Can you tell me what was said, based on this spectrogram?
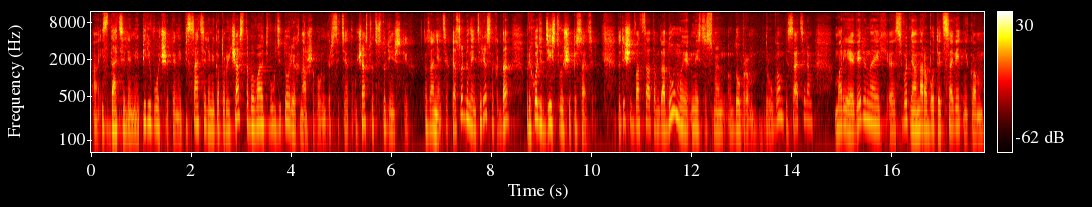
э, издателями, переводчиками, писателями, которые часто бывают в аудиториях нашего университета, участвуют в студенческих занятиях. И особенно интересно, когда приходит действующий писатель. В 2020 году мы вместе с моим добрым другом, писателем Марией Авериной, э, сегодня она работает советником,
